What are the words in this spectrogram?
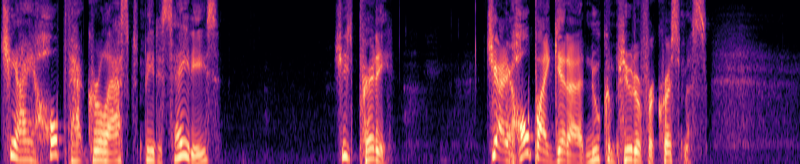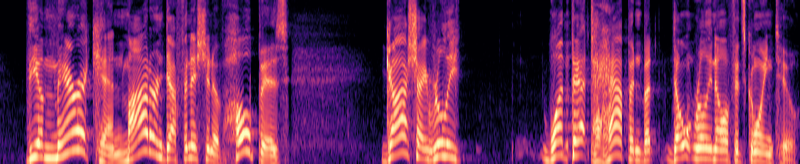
Gee, I hope that girl asks me to Sadie's. She's pretty. Gee, I hope I get a new computer for Christmas. The American modern definition of hope is gosh, I really want that to happen, but don't really know if it's going to.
